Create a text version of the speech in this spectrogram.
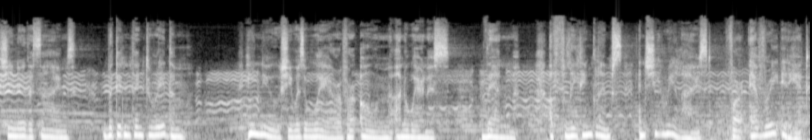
She knew the signs, but didn't think to read them. He knew she was aware of her own unawareness. Then, a fleeting glimpse, and she realized for every idiot,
